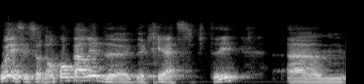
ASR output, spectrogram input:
Oui, c'est ça. Donc, on parlait de, créativité euh,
